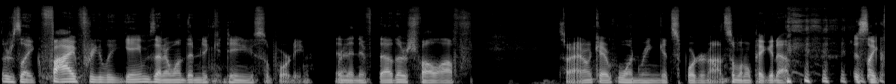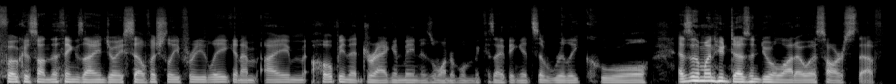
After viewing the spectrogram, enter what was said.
There's like five Free League games that I want them to continue supporting, and Right. then if the others fall off, sorry, I don't care if one ring gets supported or not. Someone will pick it up. Just like focus on the things I enjoy selfishly for Free League, and I'm I'm hoping that Dragonbane is one of them because I think it's a really cool. As someone who doesn't do a lot of OSR stuff,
